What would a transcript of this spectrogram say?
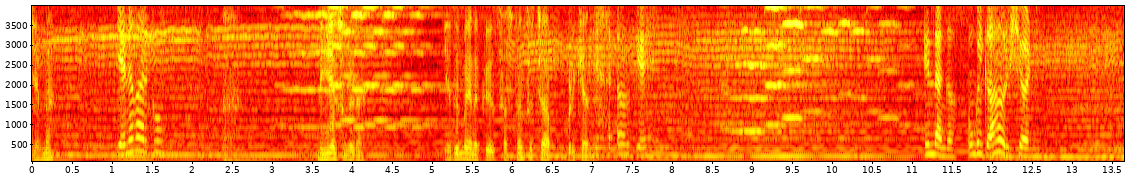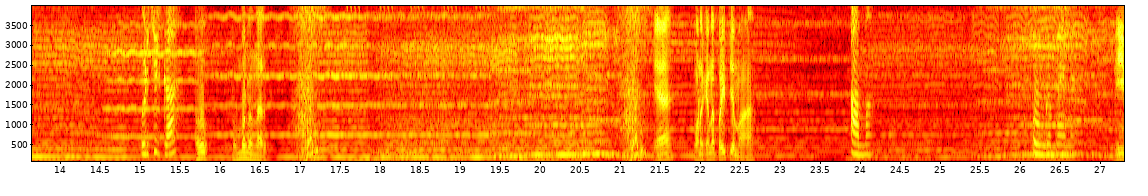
என்ன? என்னவா இருக்கும்? நீயே சொல்லிட. எதுவுமே எனக்கு சஸ்பென்ஸ் வச்சா பிடிக்காது. ஓகே இந்தாங்க உங்களுக்காக ஒரு ஷர்ட் பிடிச்சிருக்கா? ஓ ரொம்ப நல்லா இருக்கு. ஏன் உனக்கு என்ன பைத்தியமா? ஆமா. உங்க மேல. நீ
